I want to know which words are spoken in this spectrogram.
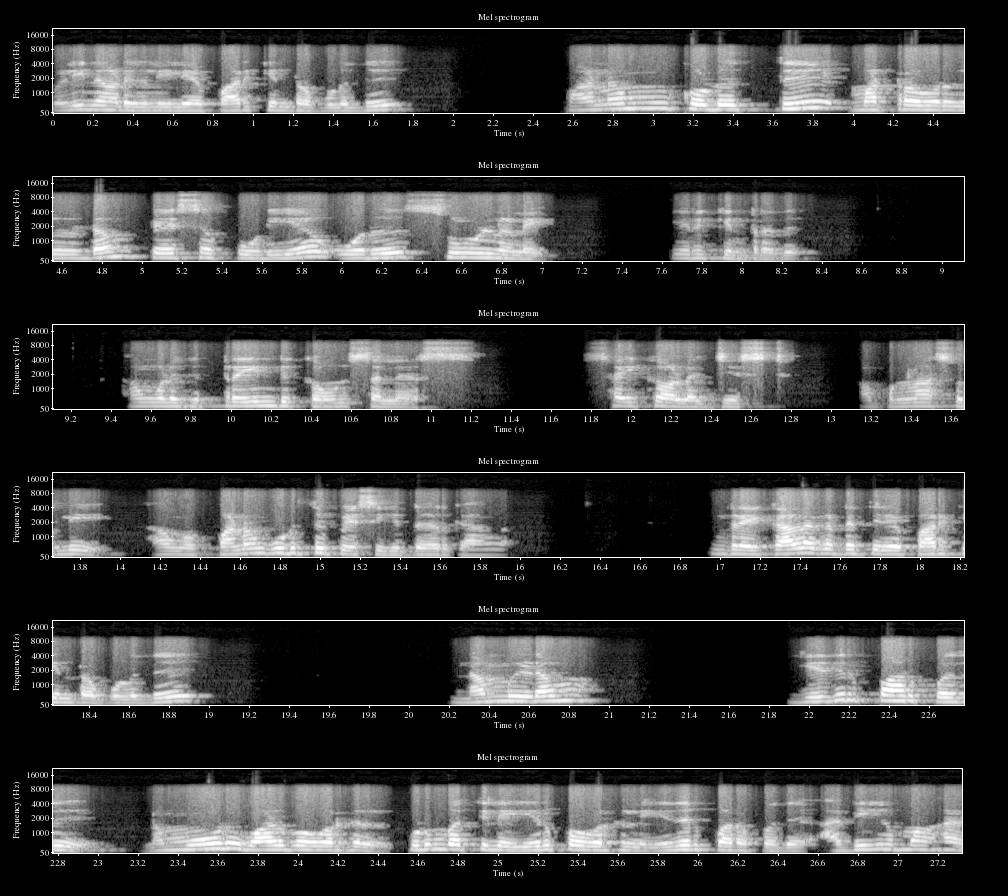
வெளிநாடுகளிலே பார்க்கின்ற பொழுது பணம் கொடுத்து மற்றவர்களிடம் பேசக்கூடிய ஒரு சூழ்நிலை. இருக்கின்றது. அவங்களுக்கு ட்ரெயின்டு கவுன்சிலர்ஸ் சைக்காலஜிஸ்ட் அப்படிலாம் சொல்லி அவங்க பணம் கொடுத்து பேசிக்கிட்டு இருக்காங்க. இன்றைய காலகட்டத்திலே பார்க்கின்ற பொழுது நம்மிடம் எதிர்பார்ப்பது நம்மோடு வாழ்பவர்கள் குடும்பத்திலே இருப்பவர்கள் எதிர்பார்ப்பது அதிகமாக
